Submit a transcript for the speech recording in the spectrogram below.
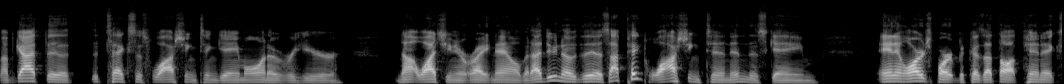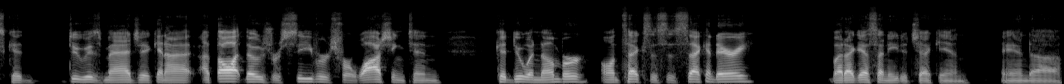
I've got the the Texas Washington game on over here. Not watching it right now, but I do know this. I picked Washington in this game, and in large part because I thought Penix could do his magic, and I I thought those receivers for Washington could do a number on Texas's secondary. But I guess I need to check in and uh,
